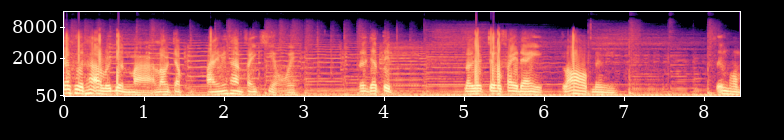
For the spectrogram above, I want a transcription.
ก็คือถ้าเอารถยนต์มาเราจะไปไม่ทันไฟเขียวเว้ยเราจะติด เราจะเจอไฟแดงอีกรอบหนึ่ง ซึ่งผม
